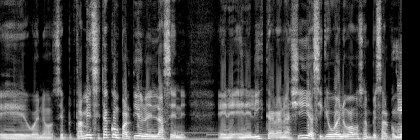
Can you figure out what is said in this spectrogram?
eh, bueno, también se está compartido el enlace en, en, el Instagram allí, así que bueno, vamos a empezar como,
